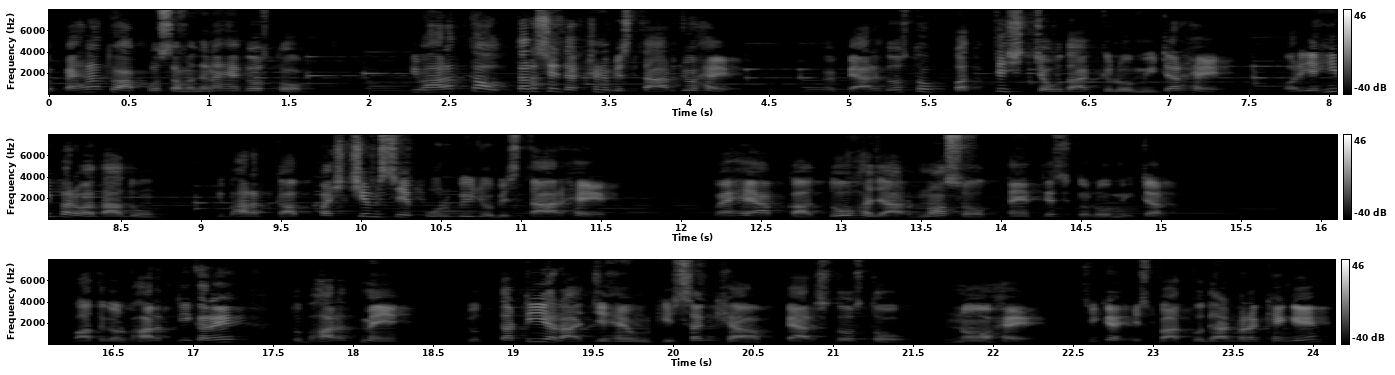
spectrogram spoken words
तो पहला तो आपको समझना है दोस्तों, कि भारत का उत्तर से दक्षिण विस्तार जो है, प्यारे दोस्तों, बत्तीस चौदह किलोमीटर है। और यहीं पर बता दूँ कि भारत का पश्चिम से पूर्वी जो विस्तार है, वह है आपका 2933 किलोमीटर। बात अगर भारत की करें तो भारत में जो तटीय राज्य हैं, उनकी संख्या, प्यार से दोस्तों, नौ है। ठीक है? इस बात को ध्यान में रखेंगे।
